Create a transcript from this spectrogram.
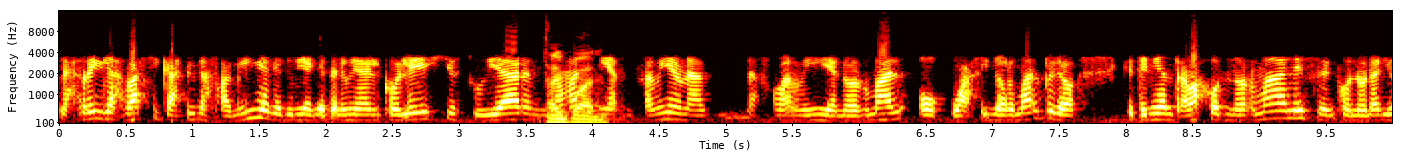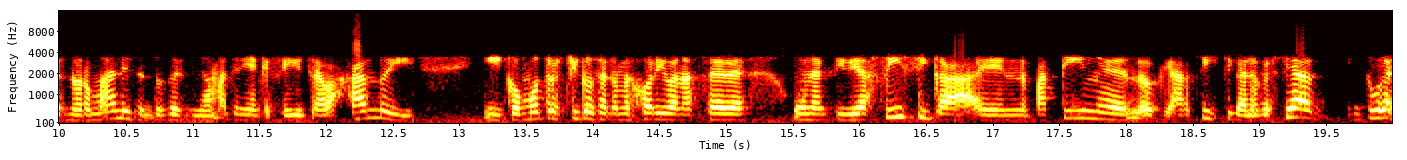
las reglas básicas de una familia que tenía que terminar el colegio, estudiar. Mi Tal mamá cual. tenía, mi familia era una, una familia normal o cuasi normal, pero que tenían trabajos normales, eh, con horarios normales, entonces mi mamá tenía que seguir trabajando y, y como otros chicos a lo mejor iban a hacer una actividad física, en patín, en lo que artística, lo que sea, pintura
